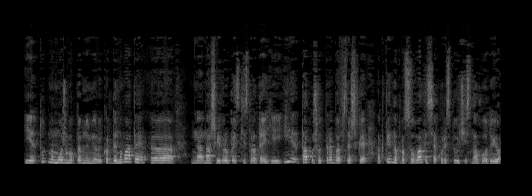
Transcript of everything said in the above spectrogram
і тут ми можемо певною мірою координувати е, на наші європейські стратегії, і також от треба все ж таки активно просуватися, користуючись нагодою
